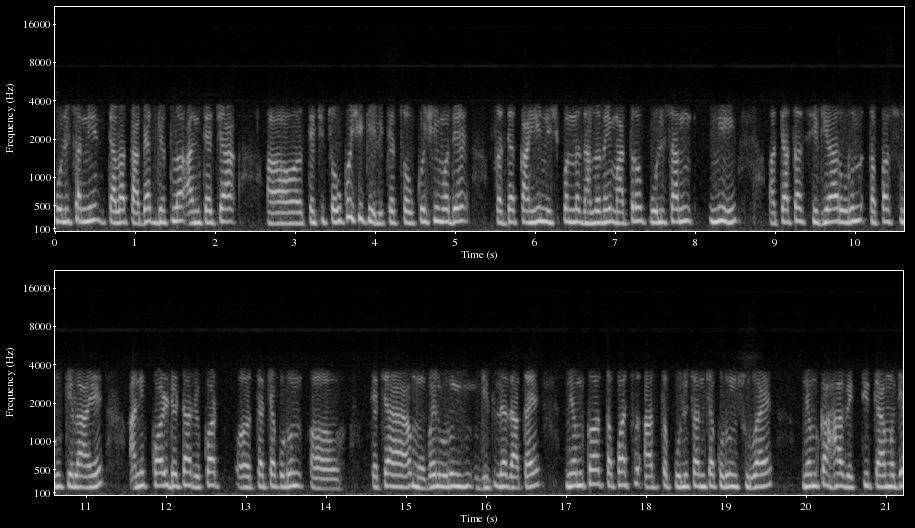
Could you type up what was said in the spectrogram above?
पोलिसांनी त्याला ताब्यात घेतलं आणि त्याच्या त्याची चौकशी केली. त्या चौकशीमध्ये सध्या काही निष्पन्न झालं नाही. मात्र पोलिसांनी त्याचा सीडीआर वरून तपास सुरू केला आहे आणि कॉल डेटा रेकॉर्ड त्याच्याकडून त्याच्या मोबाईलवरून घेतला जात आहे. नेमकं तपास आता पोलिसांच्याकडून सुरू आहे. नेमका हा व्यक्ती त्यामध्ये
